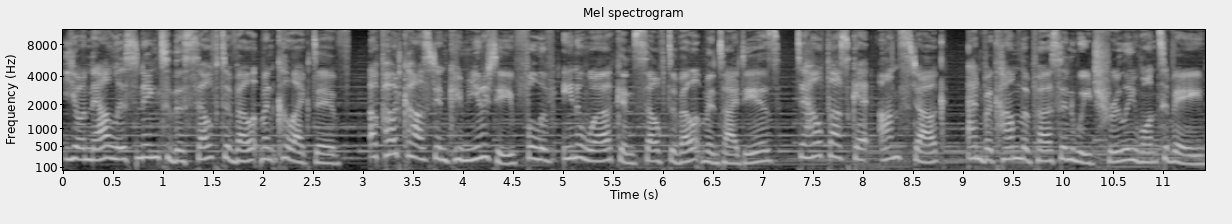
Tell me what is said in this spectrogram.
You're now listening to the Self Development Collective, a podcast and community full of inner work and self development ideas to help us get unstuck and become the person we truly want to be.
